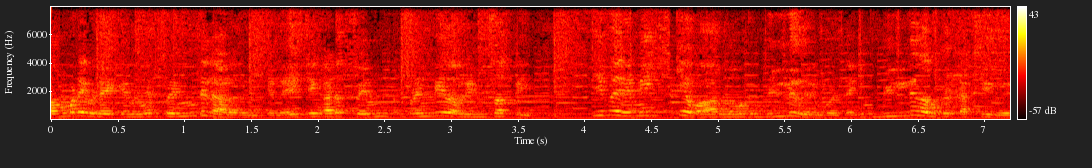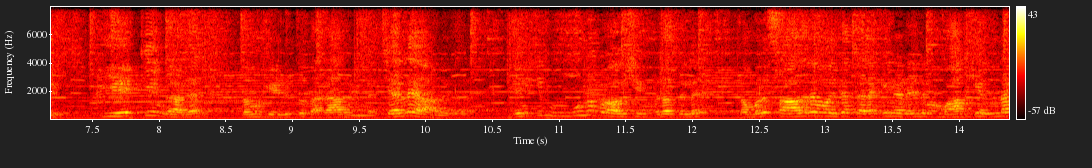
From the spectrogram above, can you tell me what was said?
നമ്മുടെ ഇവിടെയൊക്കെ ഫ്രണ്ടിലാണ് ഇരിക്കുന്നത് A T M card front ഫ്രണ്ടിൽ അവർ ഇൻസർട്ട് ചെയ്യും. ഇവർ മിക്കവാറും നമുക്ക് ബില്ല് തരുമ്പോഴത്തേക്കും ബില്ല് നമുക്ക് കട്ട് ചെയ്ത് തരും. ഈ എ ടി എം കാർഡ് നമുക്ക് എടുത്തു തരാറില്ല. ചില ആളുകൾ എനിക്ക് മൂന്ന് പ്രാവശ്യം ഇത്തരത്തിൽ നമ്മൾ സാധനം വാങ്ങിച്ച തിരക്കിലാണെങ്കിലും ബാക്കി എല്ലാ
